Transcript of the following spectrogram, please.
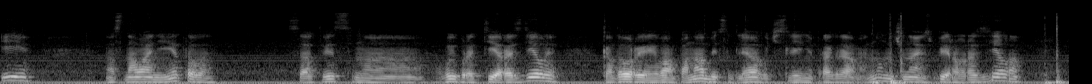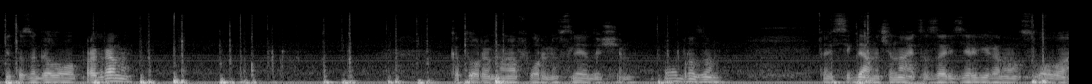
И на основании этого, соответственно, выбрать те разделы, которые вам понадобятся для вычисления программы. Ну, начинаем с первого раздела. Это заголовок программы, который мы оформим следующим образом. То есть всегда начинается с зарезервированного слова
